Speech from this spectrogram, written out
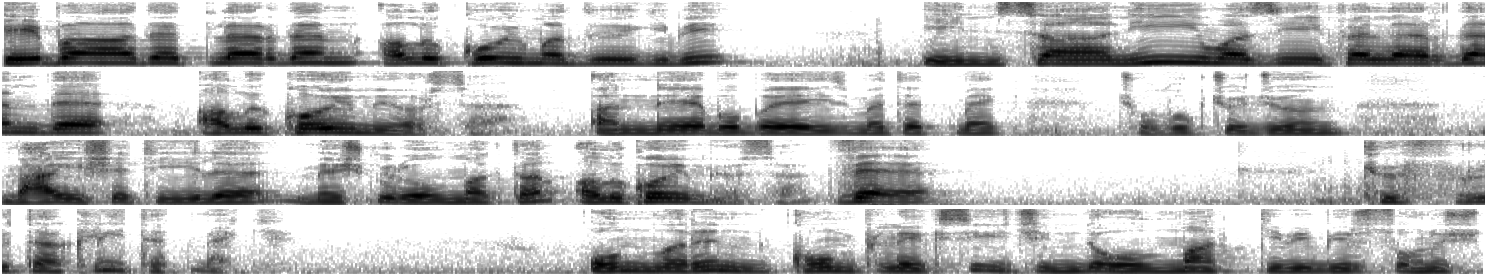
ibadetlerden alıkoymadığı gibi, insani vazifelerden de alıkoymuyorsa, anneye babaya hizmet etmek, çoluk çocuğun maişetiyle meşgul olmaktan alıkoymuyorsa. Ve küfrü taklit etmek, onların kompleksi içinde olmak gibi bir sonuç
